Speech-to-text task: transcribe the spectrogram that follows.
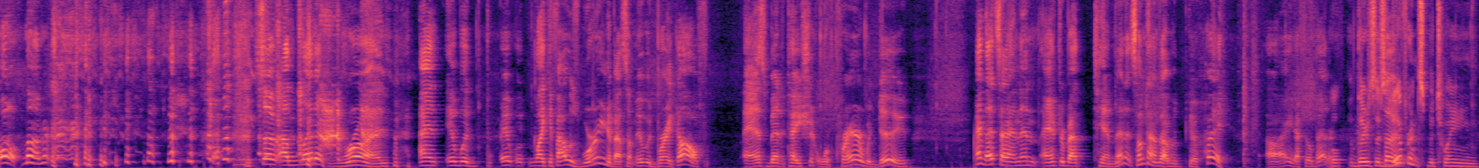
Oh no! no. so I let it run, and it would. It would like if I was worrying about something, it would break off, as meditation or prayer would do. And that's and then after about ten minutes, sometimes I would go, "Hey, all right, I feel better." Well, there's a So- difference between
